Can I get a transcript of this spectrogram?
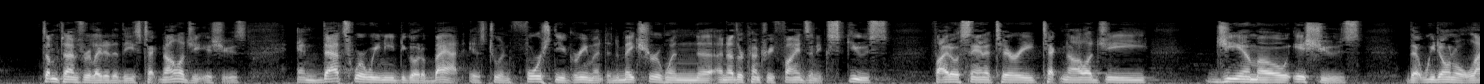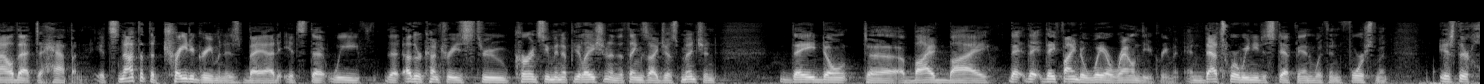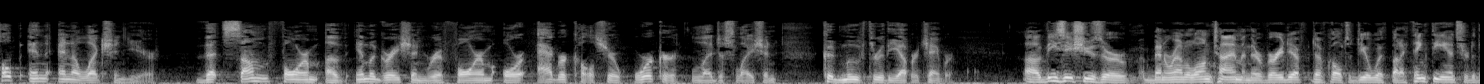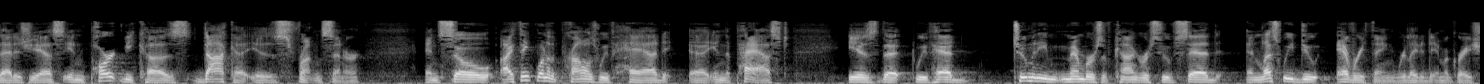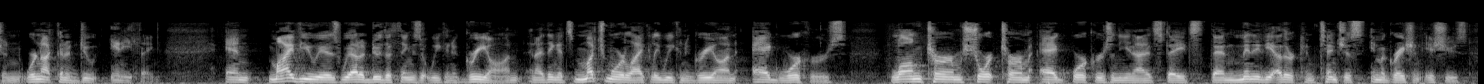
sometimes related to these technology issues. And that's where we need to go to bat is to enforce the agreement and to make sure when uh, another country finds an excuse, phytosanitary, technology, GMO issues, that we don't allow that to happen. It's not that the trade agreement is bad, it's that we, that other countries through currency manipulation and the things I just mentioned, they don't uh, abide by, they, they, they find a way around the agreement. And that's where we need to step in with enforcement. Is there hope in an election year that some form of immigration reform or agriculture worker legislation could move through the upper chamber? Uh, these issues are been around a long time and they're very diff- difficult to deal with. But I think the answer to that is yes, in part because DACA is front and center, and so I think one of the problems we've had uh, in the past is that we've had too many members of Congress who've said, unless we do everything related to immigration, we're not going to do anything. And my view is we ought to do the things that we can agree on. And I think it's much more likely we can agree on ag workers, long-term, short-term ag workers in the United States than many of the other contentious immigration issues.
